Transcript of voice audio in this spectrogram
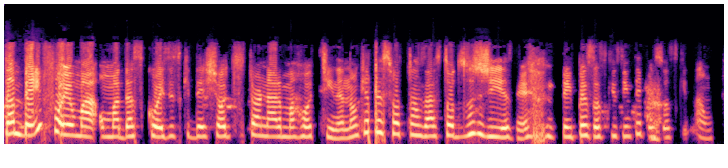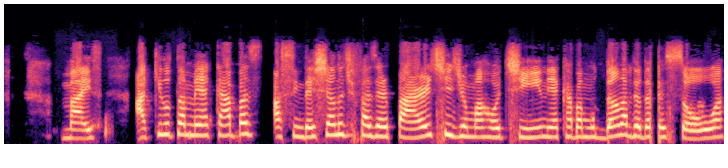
Também foi uma, uma das coisas que deixou de se tornar uma rotina. Não que a pessoa transasse todos os dias, né? Tem pessoas que sim, tem pessoas que não. Mas aquilo também acaba, assim, deixando de fazer parte de uma rotina e acaba mudando a vida da pessoa.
